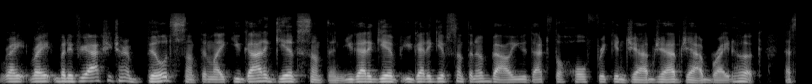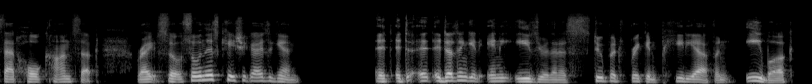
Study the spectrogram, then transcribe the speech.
right right but if you're actually trying to build something like you got to give something you got to give you got to give something of value that's the whole freaking jab jab jab right hook that's that whole concept right so so in this case you guys again it, it it doesn't get any easier than a stupid freaking PDF, an ebook,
